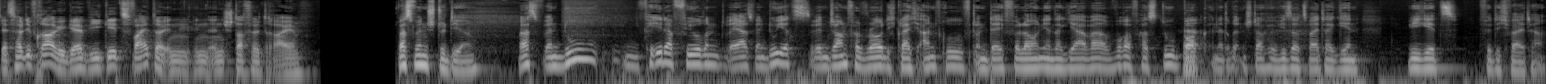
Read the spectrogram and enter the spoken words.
Jetzt halt die Frage, gell? Wie geht's weiter in, in, in Staffel 3? Was wünschst du dir? Was, wenn du federführend wärst, wenn du jetzt, wenn John Favreau dich gleich anruft und Dave Filoni und sagt, ja, worauf hast du Bock ja. in der dritten Staffel, wie soll's weitergehen? Wie geht's für dich weiter?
